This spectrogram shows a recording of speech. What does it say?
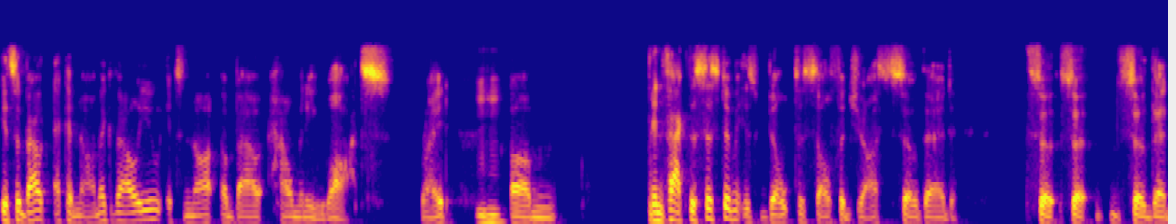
it's about economic value. It's not about how many watts, right? Mm-hmm. Um, in fact, the system is built to self-adjust so that so so so that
